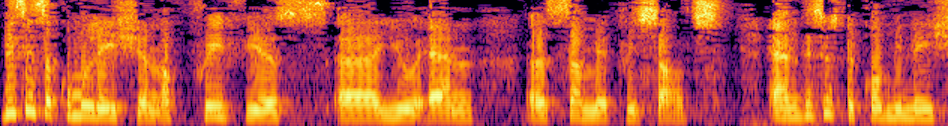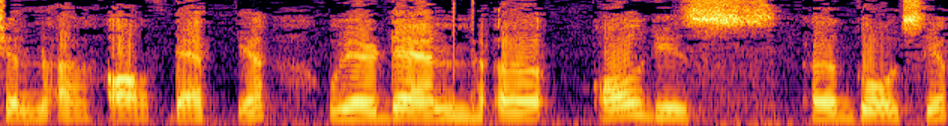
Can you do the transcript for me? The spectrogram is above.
This is accumulation of previous UN uh, summit results, and this is the culmination of that. Yeah, where then all these goals, yeah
